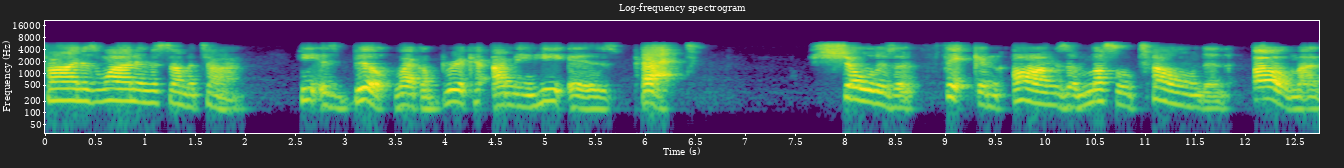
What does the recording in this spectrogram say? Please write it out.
fine as wine in the summertime. He is built like a brick. I mean, he is packed. Shoulders are thick and arms are muscle toned and Oh my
